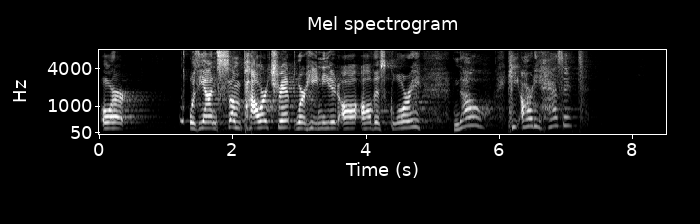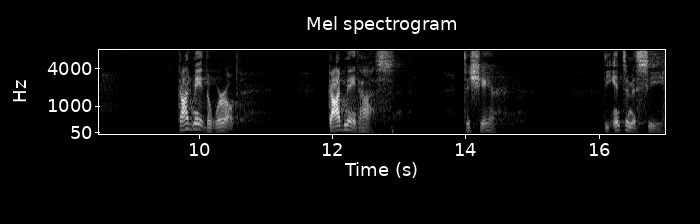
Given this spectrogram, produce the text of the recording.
Or was He on some power trip where He needed all, all this glory? No, He already has it. God made the world, God made us to share the intimacy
